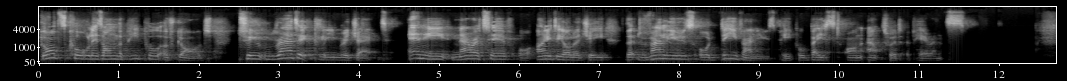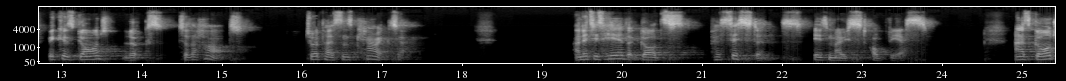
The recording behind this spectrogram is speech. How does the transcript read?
God's call is on the people of God to radically reject any narrative or ideology that values or devalues people based on outward appearance. Because God looks to the heart, to a person's character. And it is here that God's persistence is most obvious. As God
